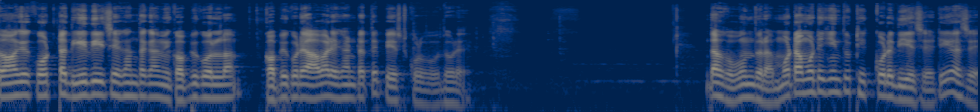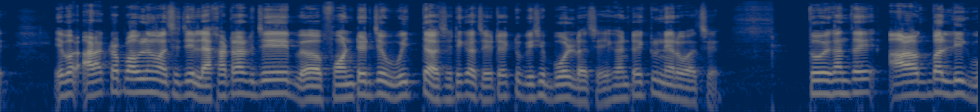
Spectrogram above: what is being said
তো আমাকে কোডটা দিয়ে দিয়েছে, এখান থেকে আমি কপি করলাম। কপি করে আবার এখানটাতে পেস্ট করব ধরে। দেখো বন্ধুরা, মোটামুটি কিন্তু ঠিক করে দিয়েছে, ঠিক আছে? এবার আর একটা প্রবলেম আছে যে লেখাটার যে ফন্টের যে উইথটা আছে, ঠিক আছে? এটা একটু বেশি বোল্ড আছে, এখানটা একটু ন্যারো আছে। তো এখান থেকে আর একবার লিখব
